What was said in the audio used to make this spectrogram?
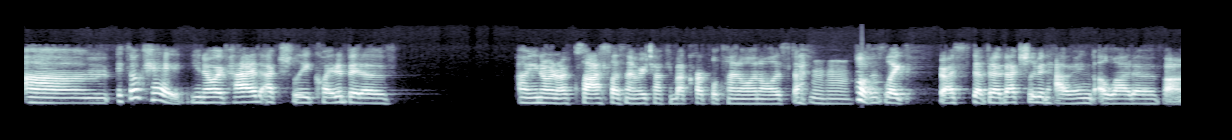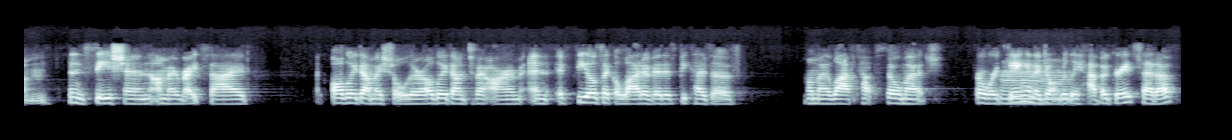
Um, it's okay. You know, I've had actually quite a bit of uh, you know, in our class last night, we were talking about carpal tunnel and all this stuff. Mm-hmm. All this like rest stuff. But I've actually been having a lot of um, sensation on my right side, like all the way down my shoulder, all the way down to my arm. And it feels like a lot of it is because of on my laptop so much for working mm. and I don't really have a great setup.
